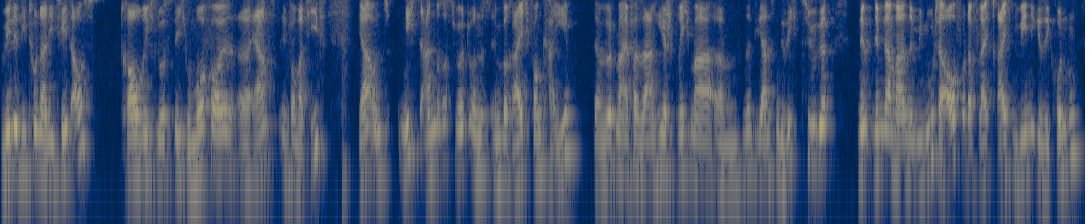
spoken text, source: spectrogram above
wähle die Tonalität aus. Traurig, lustig, humorvoll, äh, ernst, informativ. Ja, und nichts anderes wird uns im Bereich von KI, da wird man einfach sagen, hier sprich mal ähm, ne, die ganzen Gesichtszüge, nimm, nimm da mal eine Minute auf oder vielleicht reichen wenige Sekunden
